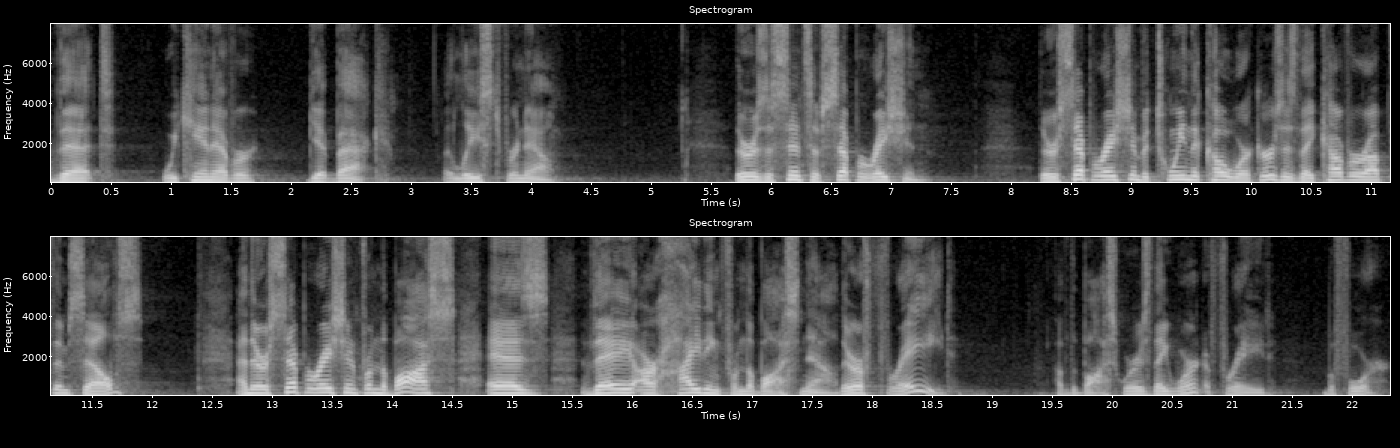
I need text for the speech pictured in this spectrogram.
that we can't ever get back, at least for now. There is a sense of separation. There is separation between the coworkers as they cover up themselves and there's separation from the boss as they are hiding from the boss now. They're afraid of the boss, whereas they weren't afraid before.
